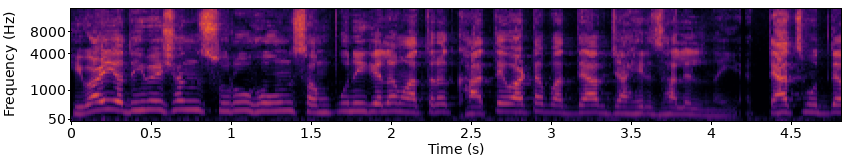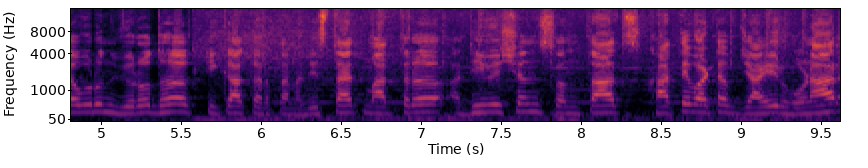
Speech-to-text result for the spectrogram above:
हिवाळी अधिवेशन सुरू होऊन संपून गेलं मात्र खाते वाटप अद्याप जाहीर झालेलं नाही आहे त्याच मुद्द्यावरून विरोधक टीका करताना दिसत आहेत मात्र अधिवेशन संपताच खाते वाटप जाहीर होणार.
